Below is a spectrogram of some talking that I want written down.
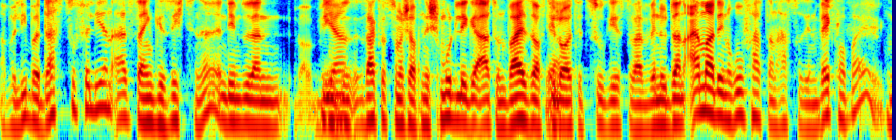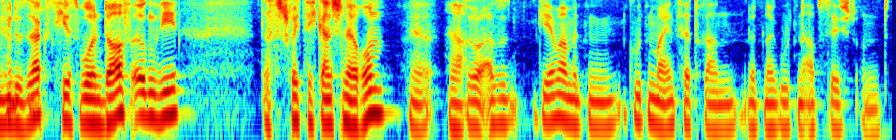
Aber lieber das zu verlieren, als sein Gesicht, ne? indem du dann, wie Ja. du sagtest, zum Beispiel auf eine schmuddelige Art und Weise auf die Ja. Leute zugehst. Weil wenn du dann einmal den Ruf hast, dann hast du den Ist weg. vorbei. Und wie du sagst, hier ist wohl ein Dorf irgendwie. Das spricht sich ganz schnell rum. Ja. Ja. So, also geh mal mit einem guten Mindset ran, mit einer guten Absicht und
